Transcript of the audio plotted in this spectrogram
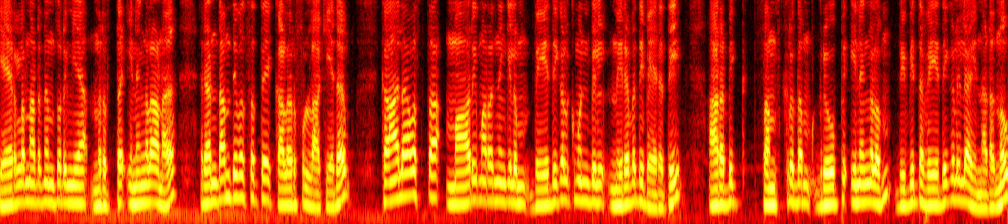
കേരള നടനം തുടങ്ങിയ നൃത്ത ഇനങ്ങളാണ് രണ്ടാം ദിവസത്തെ കളർഫുള്ളാക്കിയത്. കാലാവസ്ഥ മാറിമറഞ്ഞെങ്കിലും വേദികൾക്ക് മുൻപിൽ നിരവധി പേരെത്തി. അറബിക് സംസ്കൃതം ഗ്രൂപ്പ് ഇനങ്ങളും വിവിധ വേദികളിലായി നടന്നു.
